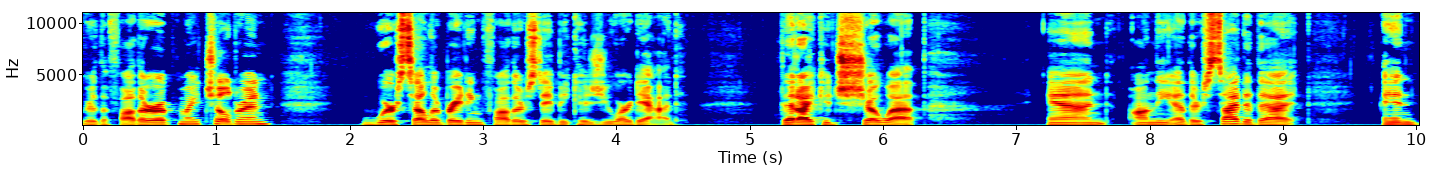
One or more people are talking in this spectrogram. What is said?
You're the father of my children. We're celebrating Father's Day because you are dad. That I could show up. And on the other side of that and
